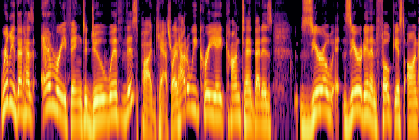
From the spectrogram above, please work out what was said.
Really, that has everything to do with this podcast, right? How do we create content that is zero zeroed in and focused on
